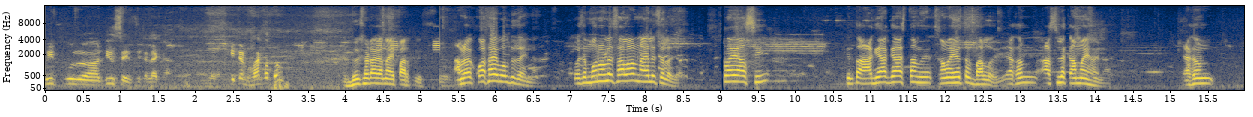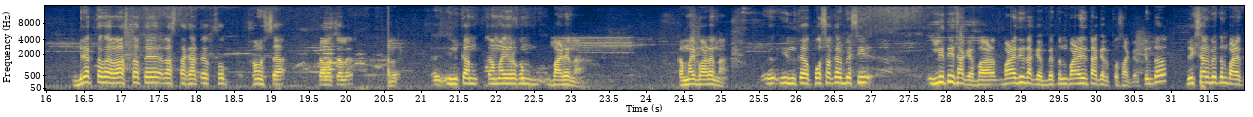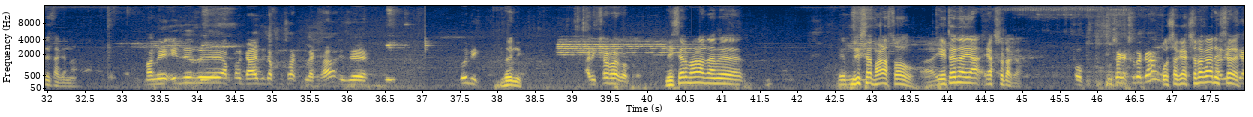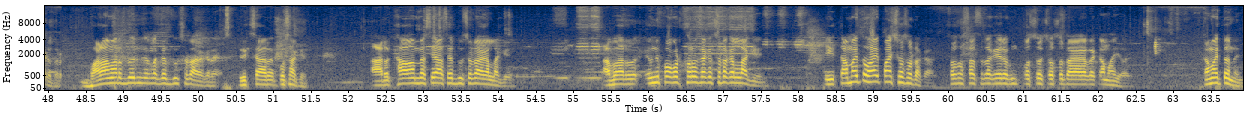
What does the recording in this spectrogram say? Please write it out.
মিরপুর ডিউসেন্স যেটা লেখা। এটার ভাড়া কত? দুইশো টাকা নাই পার পিস আমরা কথাই বলতে যাই না। কইছে, মনে হলে চালাও, না হলে চলে যাও। প্রায় আসি কিন্তু আগে আগে আসতাম, কামাই হতো ভালোই। এখন আসলে কামাই হয় না। এখন বিরক্তকর রাস্তাতে, রাস্তাঘাটে খুব সমস্যা চলাচলের। আর ইনকাম কামাই ওরকম বাড়ে না। কামাই বাড়ে না। ইনকাম পোশাকের বেশি লিতেই থাকে বা- বাড়াইতেই থাকে বেতন বাড়াইতে থাকে পোশাকের কিন্তু রিক্সার বেতন বাড়াইতে থাকে না। মানে এই যে যে আপনার গায়ে যেটা পোশাক লেখা এই যে দৈনিক দৈনিক। আর রিক্সার ভাড়া কত? রিক্সার ভাড়া দামে রিক্সার ভাড়া সহ এটা না একশো টাকা। ও পোশাক একশো টাকা? পোশাক একশো টাকা রিক্সার রিক্সা একশো টাকা। ভাড়া আমার দৈনিক লাগে দুশো টাকা করে রিক্সার পোশাকে। আর খাওয়া মেসে আছে দুশো টাকা লাগে। আবার এমনি পকেট খরচ একশো টাকা লাগে। এই কামাই তো হয় পাঁচ ছশো টাকা। ছশো সাতশো টাকা এরকম পাঁচশো ছশো টাকা কামাই হয়। কামাই তো নেই।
